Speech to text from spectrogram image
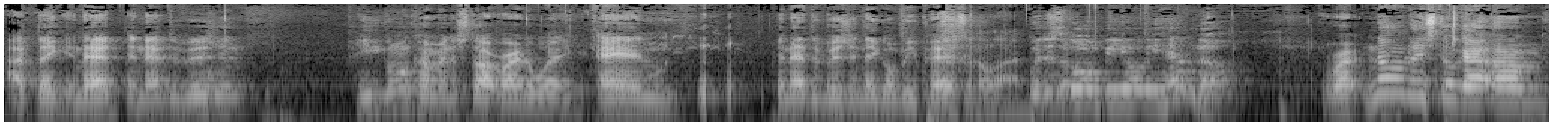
I think in that in that division, he going to come in and start right away, and in that division they going to be passing a lot. But it's So- gonna be only him though. right. No, they still got um.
